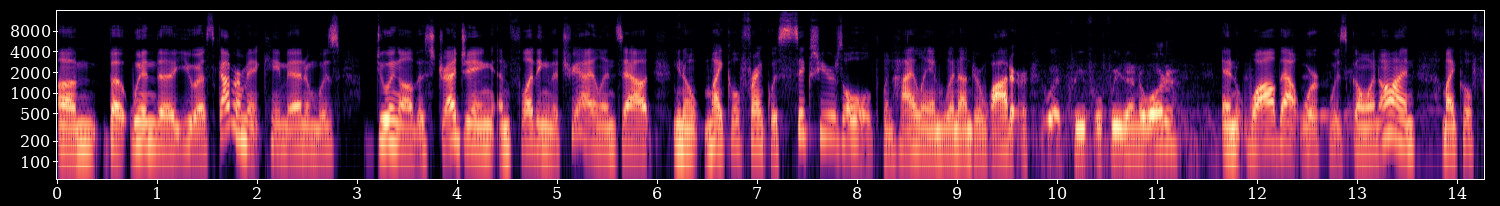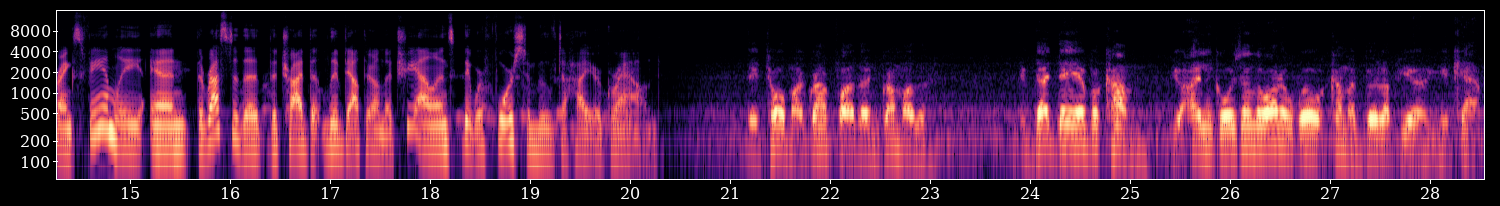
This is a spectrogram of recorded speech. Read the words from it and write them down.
Um, but when the U.S. government came in and was doing all this dredging and flooding the tree islands out, you know, Michael Frank was six years old when Highland went underwater. What, three, four feet underwater? And while that work was going on, Michael Frank's family and the rest of the, the tribe that lived out there on the tree islands, they were forced to move to higher ground. They told my grandfather and grandmother, if that day ever come, your island goes underwater, we'll come and build up your, your camp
